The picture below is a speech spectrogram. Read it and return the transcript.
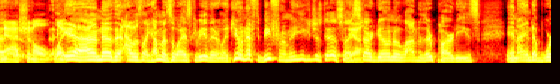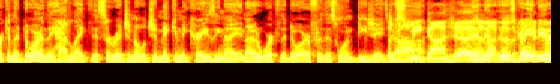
very national. Like yeah, I don't know that. I was like, I'm as white as can be. They're like, you don't have to be from it. You could just go. So I Yeah. started going to a lot of their parties and I ended up working the door and they had like this original Jamaican Me Crazy night. And I would work the door for this one DJ some Jaw. sweet ganja and, And then it, it was great, dude.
